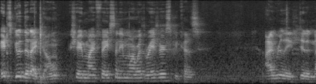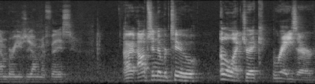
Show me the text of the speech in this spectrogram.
It's good that I don't shave my face anymore with razors because I really did a number usually on my face. All right, option number 2, an electric razor.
